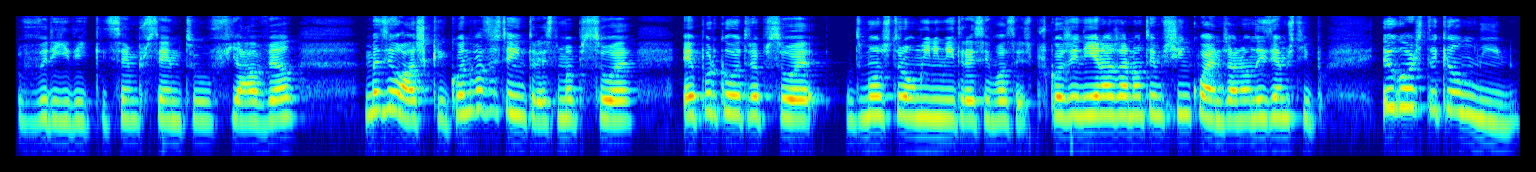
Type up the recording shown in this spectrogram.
verídico e 100% fiável, mas eu acho que quando vocês têm interesse numa pessoa é porque a outra pessoa demonstrou um mínimo interesse em vocês. Porque hoje em dia nós já não temos 5 anos, já não dizemos tipo, eu gosto daquele menino.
